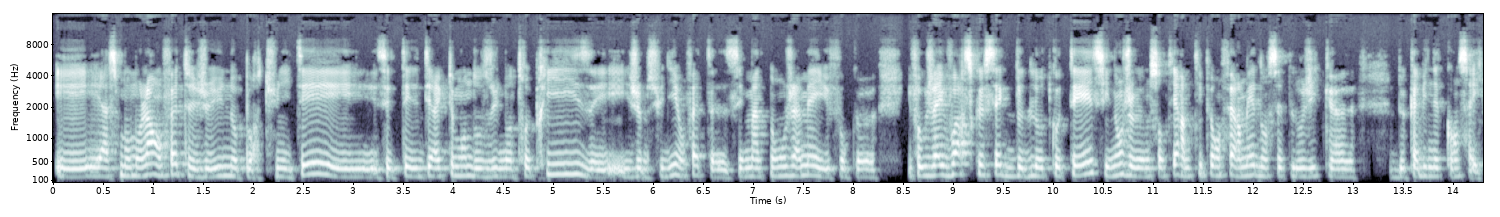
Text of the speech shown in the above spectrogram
et à ce moment-là, en fait, j'ai eu une opportunité et c'était directement dans une entreprise et je me suis dit, en fait, c'est maintenant ou jamais. Il faut que, il faut que j'aille voir ce que c'est de, de l'autre côté, sinon je vais me sentir un petit peu enfermée dans cette logique euh, de cabinet de conseil.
